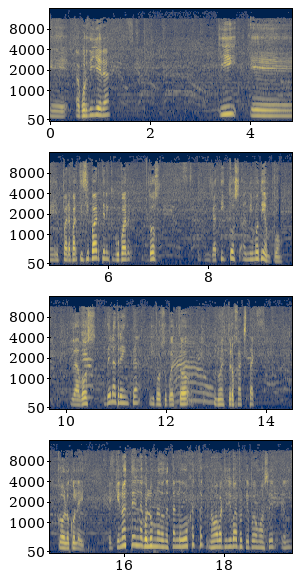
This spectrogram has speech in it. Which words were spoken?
eh, a Cordillera. Y eh, para participar tienen que ocupar dos gatitos al mismo tiempo. La voz de la 30 y por supuesto nuestro hashtag ColoColate. El que no esté en la columna donde están los dos hashtags no va a participar porque podemos hacer el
